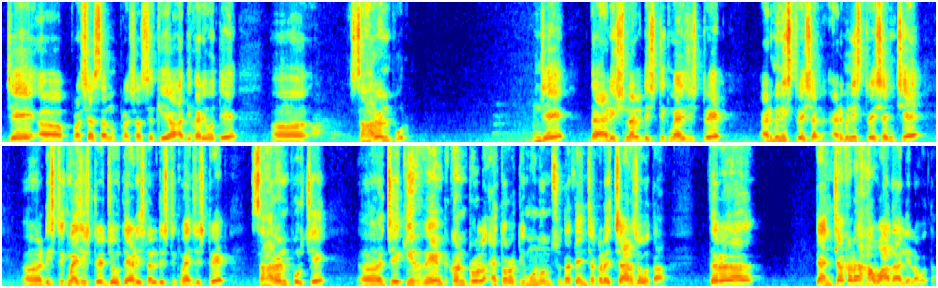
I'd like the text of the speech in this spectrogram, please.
जे प्रशासन प्रशासकीय अधिकारी होते सहारनपूर. म्हणजे the additional district magistrate administration ॲडमिनिस्ट्रेशनचे डिस्ट्रिक्ट मॅजिस्ट्रेट जे होते ॲडिशनल डिस्ट्रिक्ट मॅजिस्ट्रेट सहारनपूरचे जे की रेंट कंट्रोल अथॉरिटी म्हणून सुद्धा त्यांच्याकडे चार्ज होता. तर त्यांच्याकडं हा वाद आलेला होता.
